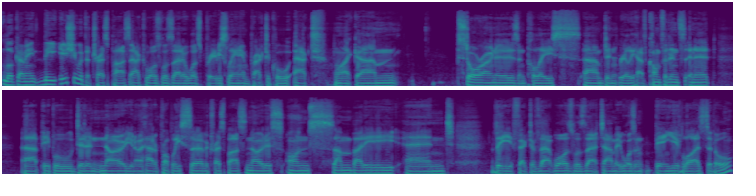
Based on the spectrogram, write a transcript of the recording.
look, I mean, the issue with the Trespass Act was was that it was previously an impractical act. Like um, store owners and police um, didn't really have confidence in it. Uh, people didn't know, you know, how to properly serve a trespass notice on somebody, and the effect of that was was that um, it wasn't being utilised at all.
